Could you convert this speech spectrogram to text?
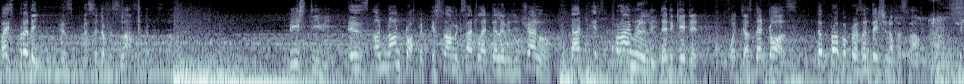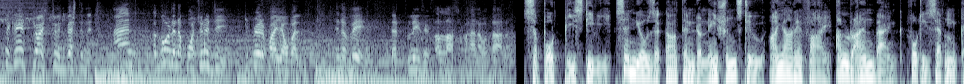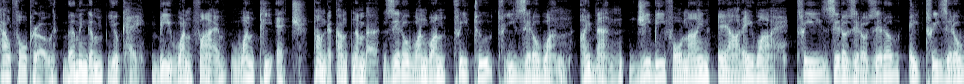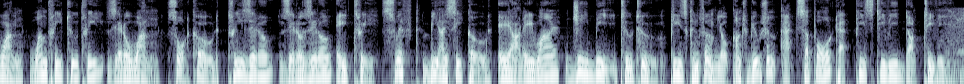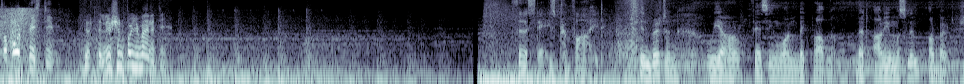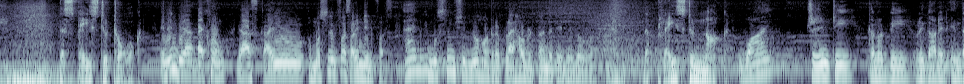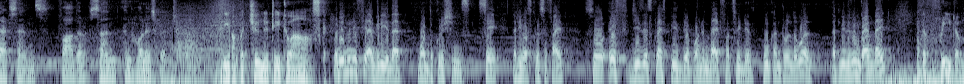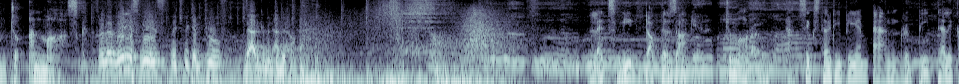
by spreading His message of Islam. Peace TV is a non-profit Islamic satellite television channel that is primarily dedicated for just that cause, the proper presentation of Islam. It's a great choice to invest in it and a golden opportunity to purify your wealth in a way that pleases Allah subhanahu wa ta'ala. Support Peace TV. Send your zakat and donations to IRFI Al Rayan Bank, 47 Calthorpe Road, Birmingham, UK. B151TH. Pound account number 011-32301. IBAN GB49ARAY 30008301 Sort code 300083. Swift BIC code ARAY GB22. Please confirm your contribution at support at peacetv.tv. Support Peace TV, the solution for humanity. Thursdays provide. In Britain, we are facing one big problem that are you Muslim or British? The space to talk. In India, back home, they ask, are you a Muslim first or Indian first? And we Muslims should know how to reply, how to turn the tables over. The place to knock. Why Trinity cannot be regarded in that sense? Father, Son, and Holy Spirit. The opportunity to ask. But even if we agree that what the Christians say, that he was crucified, so if Jesus Christ, peace be upon him, died for three days, who controlled the world? That means even God died? The freedom to unmask. So there are various ways which we can prove the argument to be wrong. Let's meet Dr. Zakir tomorrow at 6:30 p.m. and repeat telecast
